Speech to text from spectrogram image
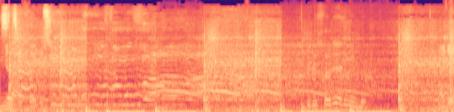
I to move on. Jadi story ada window. I did.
